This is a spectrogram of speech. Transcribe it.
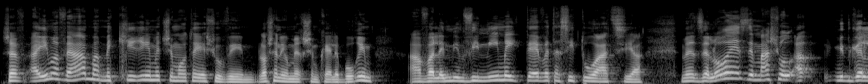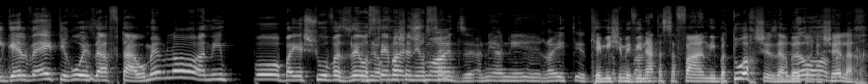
עכשיו, האמא והאבא מכירים את שמות היישובים, לא שאני אומר שהם כאלה ברורים, אבל הם מבינים היטב את הסיטואציה. זאת אומרת, זה לא איזה משהו מתגלגל, והי, תראו איזה הפתעה. הוא אומר, לא, אני פה ביישוב הזה עושה מה שאני עושה. אני לא יכולה לשמוע את זה, אני, אני ראיתי את זה. כמי שמבינה את השפה, אני בטוח שזה הרבה לא, יותר קשה לך.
